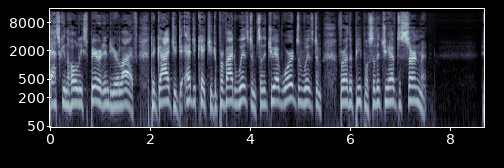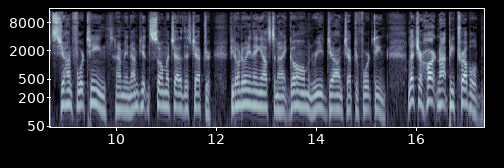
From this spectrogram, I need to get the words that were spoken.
asking the Holy Spirit into your life to guide you, to educate you, to provide wisdom so that you have words of wisdom for other people, so that you have discernment. It's John 14. I mean, I'm getting so much out of this chapter. If you don't do anything else tonight, go home and read John chapter 14. Let your heart not be troubled.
